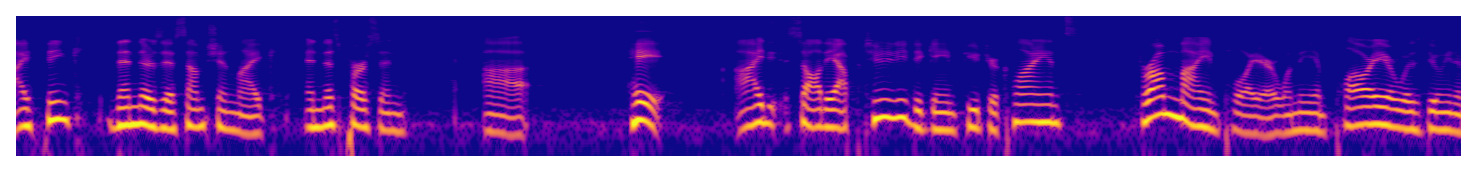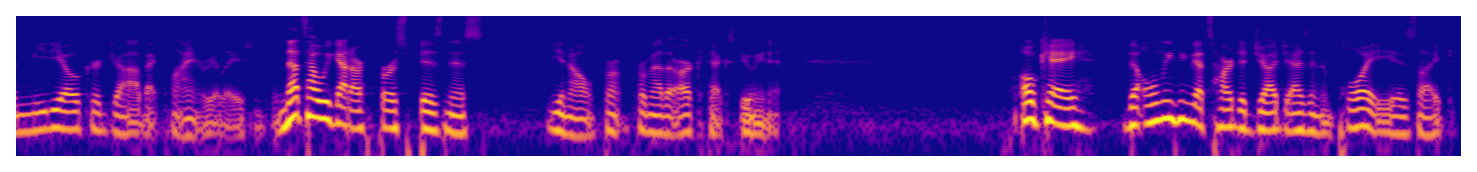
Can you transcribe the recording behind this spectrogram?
I think then there's the assumption like, and this person, uh, hey, I d- saw the opportunity to gain future clients from my employer when the employer was doing a mediocre job at client relations. And that's how we got our first business, you know, from, from other architects doing it. Okay, the only thing that's hard to judge as an employee is like,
